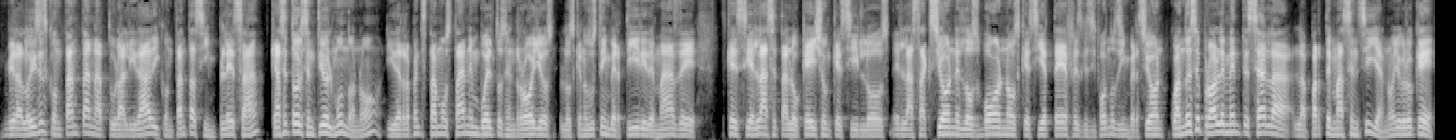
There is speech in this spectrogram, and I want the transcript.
Mira, lo dices con tanta naturalidad y con tanta simpleza que hace todo el sentido del mundo, ¿no? Y de repente estamos tan envueltos en rollos, los que nos gusta invertir y demás, de que si el asset allocation, que si los, las acciones, los bonos, que si ETFs, que si fondos de inversión, cuando ese probablemente sea la, la parte más sencilla, ¿no? Yo creo que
